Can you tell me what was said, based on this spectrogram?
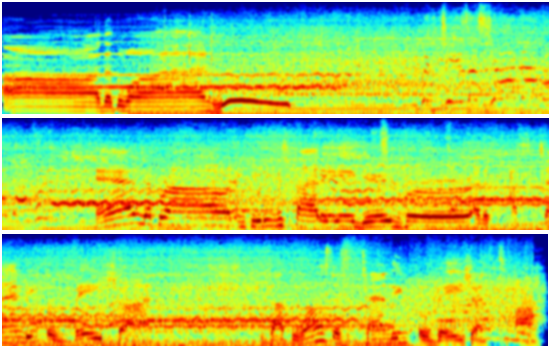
Ah, that one. Woo. Jesus, you'll never walk alone. And the crowd, including Miss Patti, gave her an, a standing ovation. That was a standing ovation. Ah.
